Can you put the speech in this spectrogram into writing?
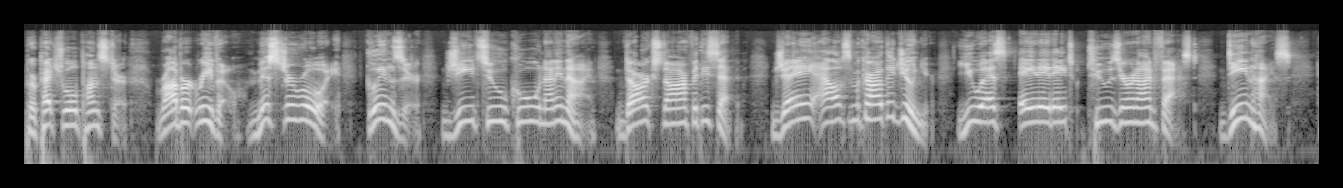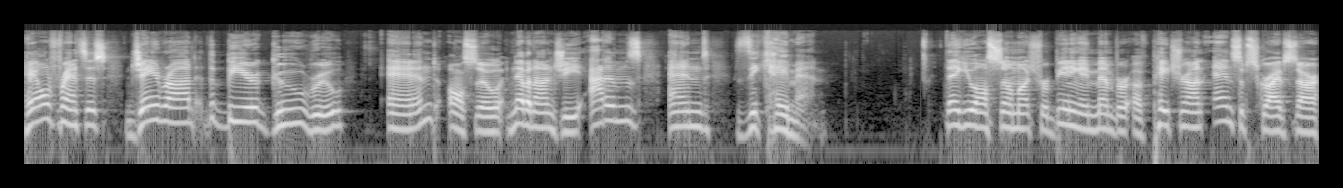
Perpetual Punster, Robert Revo, Mr. Roy, Glinzer, G2 Cool 99, Dark Star 57, J. Alex McCarthy Jr., US 888209 Fast, Dean Heiss, Harold Francis, J. Rod, the Beer Guru, and also Nebanon G. Adams and ZK Man. Thank you all so much for being a member of Patreon and Subscribestar.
